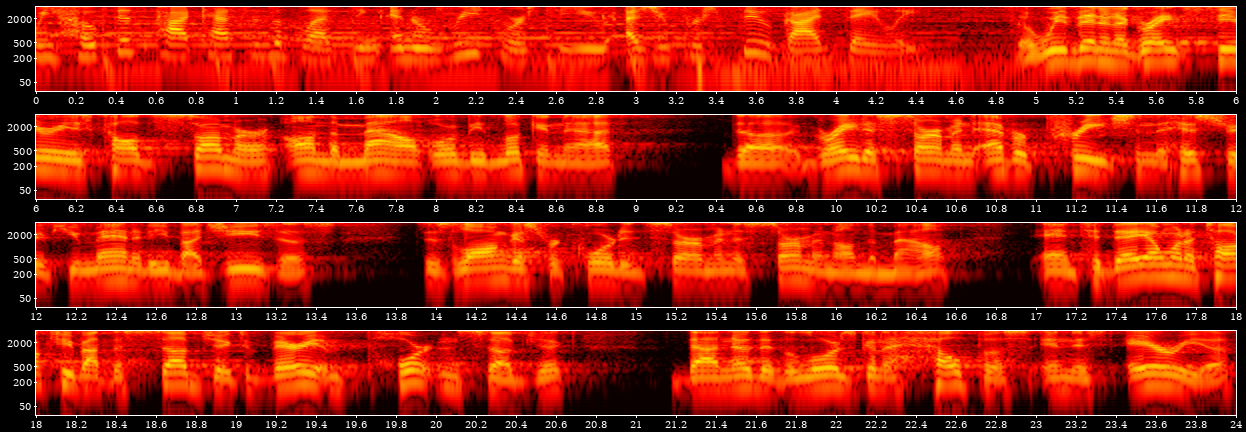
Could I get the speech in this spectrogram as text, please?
We hope this podcast is a blessing and a resource to you as you pursue God daily. We've been in a great series called Summer on the Mount, where we'll be looking at the greatest sermon ever preached in the history of humanity by Jesus. It's his longest recorded sermon, a Sermon on the Mount. And today I want to talk to you about the subject, a very important subject that I know that the Lord's going to help us in this area.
